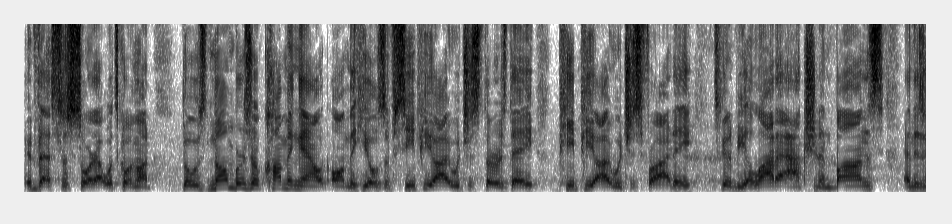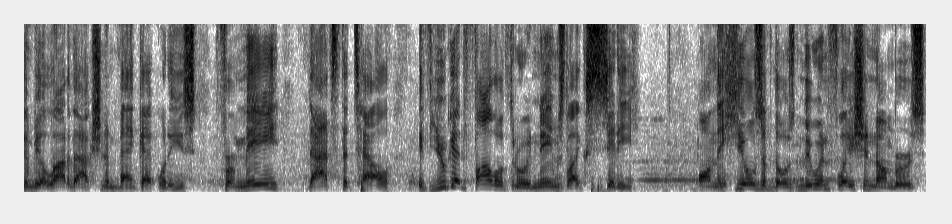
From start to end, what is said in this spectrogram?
investors to sort out what's going on. Those numbers are coming out on the heels of CPI, which is Thursday, PPI, which is Friday. It's going to be a lot of action in bonds, and there's going to be a lot of action in bank equities. For me, that's the tell. If you get follow through in names like Citi on the heels of those new inflation numbers,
